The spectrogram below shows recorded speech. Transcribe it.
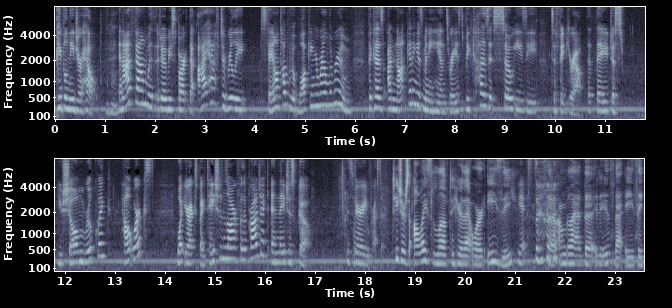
people need your help. Mm-hmm. And I've found with Adobe Spark that I have to really stay on top of it walking around the room because I'm not getting as many hands raised because it's so easy to figure out that they just, you show them real quick how it works, what your expectations are for the project, and they just go. It's very impressive. Teachers always love to hear that word easy. Yes. So I'm glad that it is that easy.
